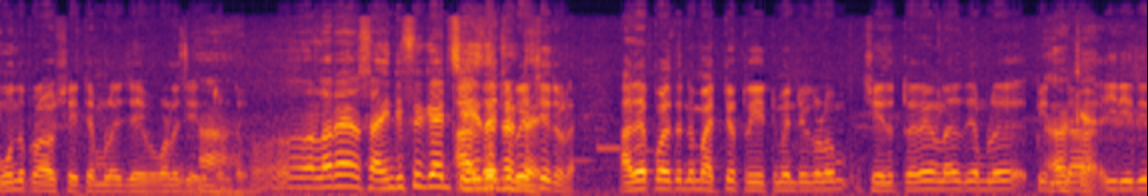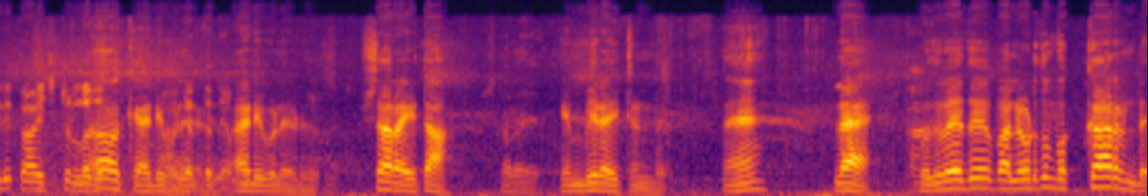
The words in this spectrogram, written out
മൂന്ന് പ്രാവശ്യമായിട്ട് നമ്മൾ ജൈവവളം ചെയ്തിട്ടുണ്ട്. വളരെ സയന്റിഫിക് ആയിട്ട് ചെയ്തിട്ടുണ്ട്. അതേപോലെ തന്നെ മറ്റു ട്രീറ്റ്മെന്റുകളും ചെയ്തിട്ടാണ് നമ്മൾ പിന്നെ ഈ രീതിയിൽ കാഴ്ചിട്ടുള്ളത്. ഓക്കെ അടിപൊളി അടിപൊളി അടിപൊളി. ഉഷാറായിട്ടാ? ഗംഭീരായിട്ടുണ്ട്. അല്ലേ പൊതുവേ ഇത് പലയിടത്തും വെക്കാറുണ്ട്.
